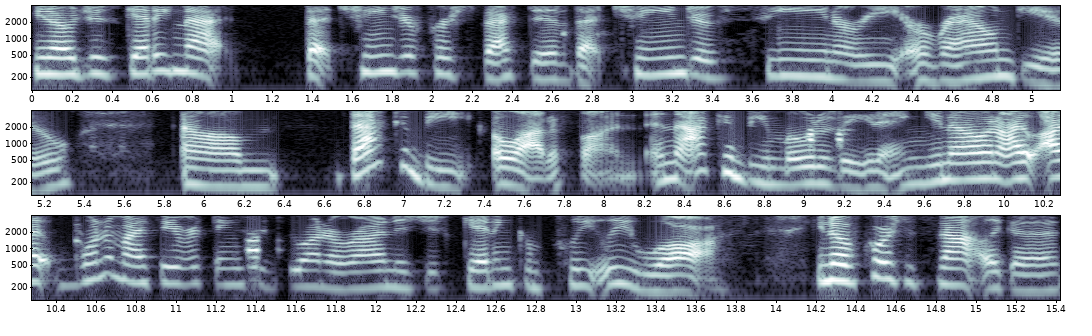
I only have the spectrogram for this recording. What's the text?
you know, just getting that that change of perspective, that change of scenery around you. Um, that can be a lot of fun and that can be motivating you know and I, I one of my favorite things to do on a run is just getting completely lost you know of course it's not like a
